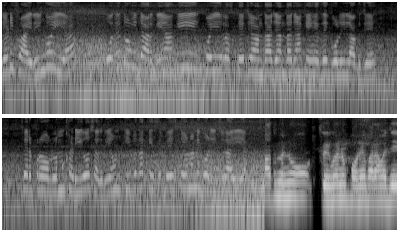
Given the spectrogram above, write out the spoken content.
ਜਿਹੜੀ ਫਾਇਰਿੰਗ ਹੋਈ ਆ, ਉਹਦੇ ਤੋਂ ਹੀ ਡਰ ਗਏ ਆ ਕਿ ਕੋਈ ਰਸਤੇ 'ਚ ਆਂਦਾ ਜਾਂਦਾ ਜਾਂ ਕਿਸੇ ਦੇ ਗੋਲੀ ਲੱਗ ਜੇ, ਫਿਰ ਪ੍ਰੋਬਲਮ ਖੜੀ ਹੋ ਸਕਦੀ ਹੈ ਹੁਣ ਕੀ ਪਤਾ ਕਿਸ ਬੇਸ ਤੇ ਉਹਨਾਂ ਨੇ ਗੋਲੀ ਚਲਾਈ ਆ। ਰਾਤ ਮੈਨੂੰ ਤਕਰੀਬਨ ਪੌਣੇ 12 ਵਜੇ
